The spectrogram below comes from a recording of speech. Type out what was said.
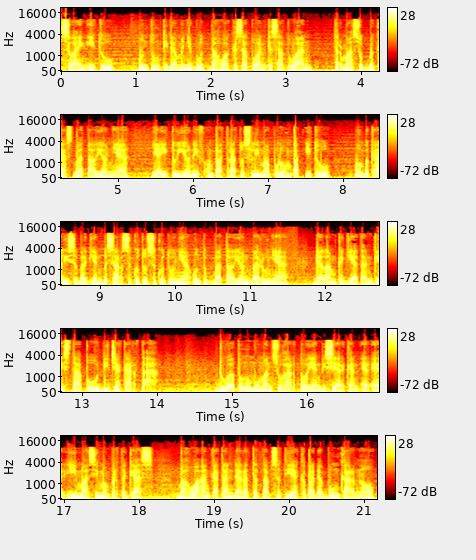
Selain itu, Untung tidak menyebut bahwa kesatuan-kesatuan, termasuk bekas batalionnya, yaitu Yonif 454 itu, membekali sebagian besar sekutu-sekutunya untuk batalion barunya, dalam kegiatan Gestapo di Jakarta. Dua pengumuman Soeharto yang disiarkan RRI masih mempertegas bahwa Angkatan Darat tetap setia kepada Bung Karno,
